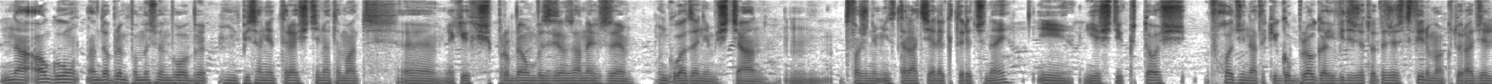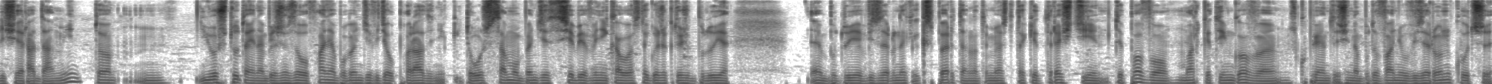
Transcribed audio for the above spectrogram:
na ogół dobrym pomysłem byłoby pisanie treści na temat e, jakichś problemów związanych z gładzeniem ścian, mm, tworzeniem instalacji elektrycznej. I jeśli ktoś wchodzi na takiego bloga i widzi, że to też jest firma, która dzieli się radami, to mm, już tutaj nabierze zaufania, bo będzie widział poradnik i to już samo będzie z siebie wynikało z tego, że ktoś buduje buduje wizerunek eksperta, natomiast takie treści typowo marketingowe, skupiające się na budowaniu wizerunku czy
